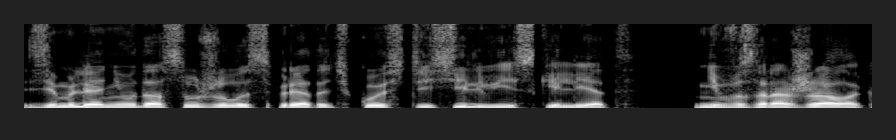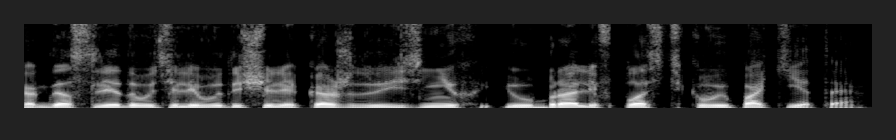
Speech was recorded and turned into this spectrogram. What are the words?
Земля не удосужилась спрятать кости Сильвии и скелет, не возражала, когда следователи вытащили каждую из них и убрали в пластиковые пакеты.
